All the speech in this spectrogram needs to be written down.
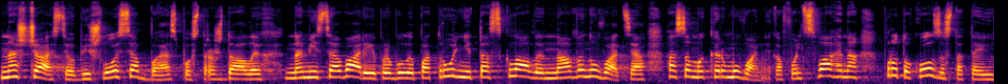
На щастя, обійшлося без постраждалих. На місце аварії прибули патрульні та склали на винуватця, а саме кермувальника Фольксвагена, протокол за статтею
